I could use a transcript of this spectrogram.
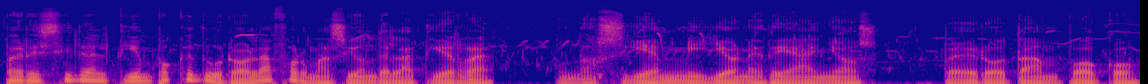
parecida al tiempo que duró la formación de la Tierra, unos 100 millones de años, pero tampoco.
